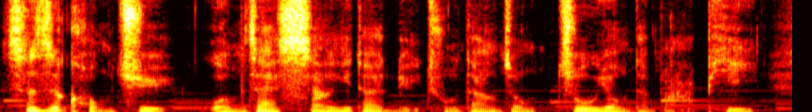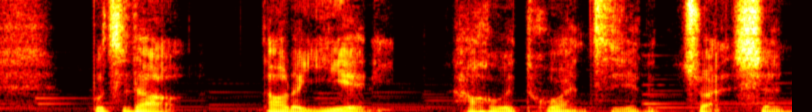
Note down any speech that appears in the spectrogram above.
甚至恐惧我们在上一段旅途当中租用的马匹，不知道到了夜里，它会不会突然之间转身，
